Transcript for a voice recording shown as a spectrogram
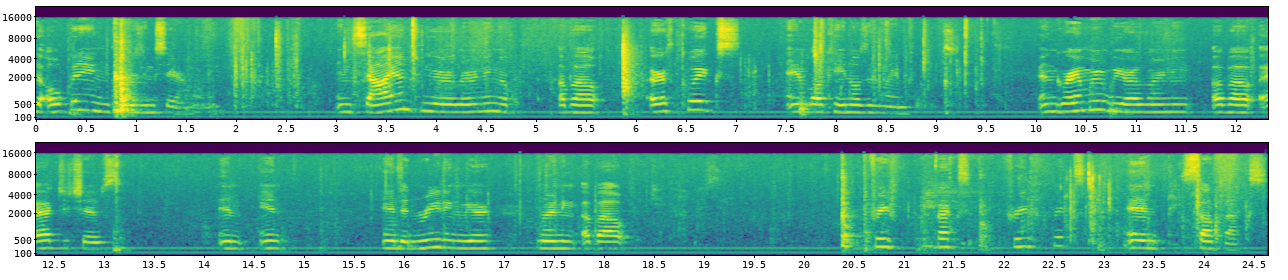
the opening and closing ceremony. In science, we are learning about earthquakes and volcanoes and landforms. In grammar, we are learning about adjectives. And in and in reading, we are learning about prefix, prefix and suffix.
